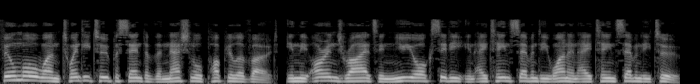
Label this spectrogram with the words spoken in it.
Fillmore won 22% of the national popular vote. In the Orange Riots in New York City in 1871 and 1872,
